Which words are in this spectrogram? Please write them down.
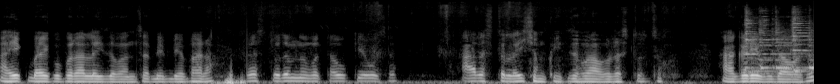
આ એક બાઇક ઉપર આ લઈ જવાનું છે, બે બે ભાડા. રસ્તો તમને બતાવું કેવો છે. આ રસ્તો લઈ શંકી જવા આવો રસ્તો તો આગળ એવું જ આવે છે.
